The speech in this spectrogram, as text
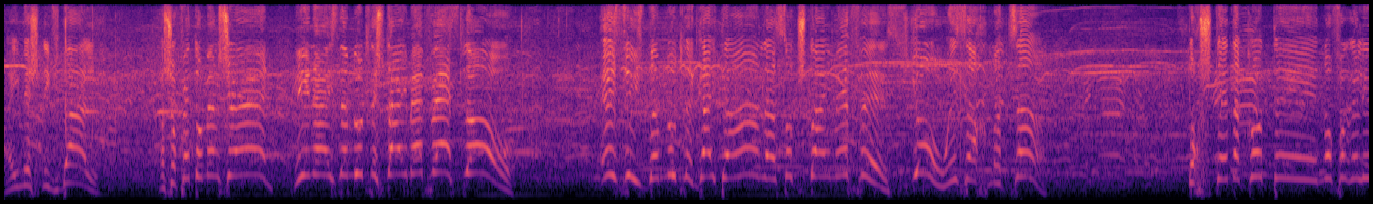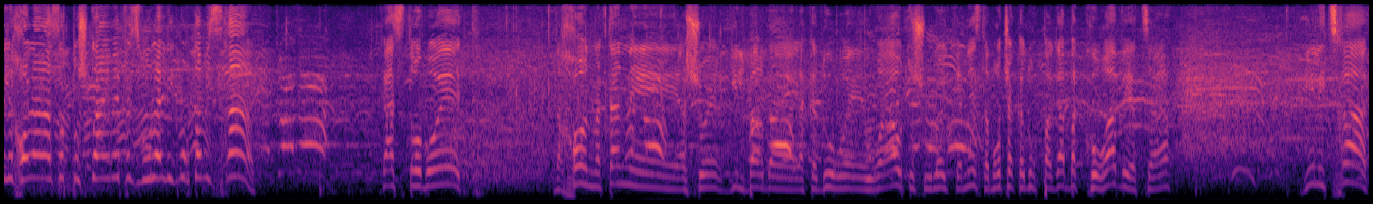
האם יש נבדל? השופט אומר שאין! הנה ההזדמנות ל-2-0! לא! איזו הזדמנות לגיא דהן לעשות 2-0! יואו, איזה החמצה! תוך שתי דקות אה, נוף הגליל יכולה לעשות פה 2-0 ואולי לגמור את המשחק. קסטרו בועט. נכון, נתן אה, השוער גיל ברדה לכדור, אה, הוא ראה אותו שהוא לא ייכנס, למרות שהכדור פגע בקורה ויצא. גיל יצחק,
